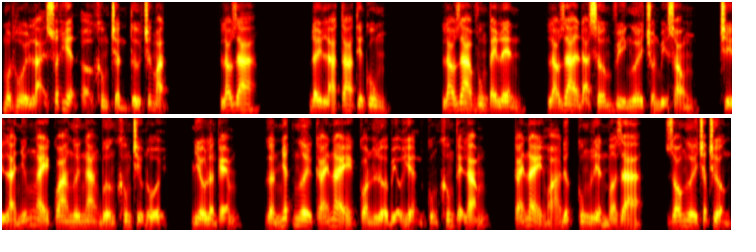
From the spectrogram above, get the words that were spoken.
một hồi lại xuất hiện ở không trần tử trước mặt. Lao ra! Đây là ta tiên cung. Lao ra vung tay lên, lão ra đã sớm vì ngươi chuẩn bị xong, chỉ là những ngày qua ngươi ngang bướng không chịu nổi, nhiều lần kém, gần nhất ngươi cái này con lừa biểu hiện cũng không tệ lắm, cái này hỏa đức cung liền mở ra, do ngươi chấp trưởng.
